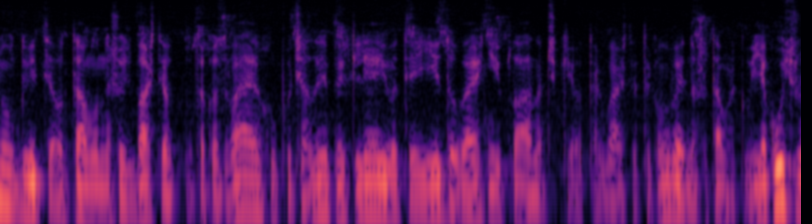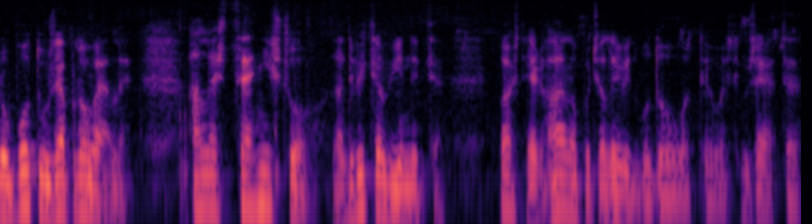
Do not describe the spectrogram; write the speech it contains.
Ну, дивіться, от там вони щось, бачите, от, отако зверху почали приклеювати її до верхньої планочки. От так, бачите, так видно, що там якусь роботу вже провели. Але ж це нічого. А дивіться, Вінниця. Бачите, як гарно почали відбудовувати. Ось вже це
